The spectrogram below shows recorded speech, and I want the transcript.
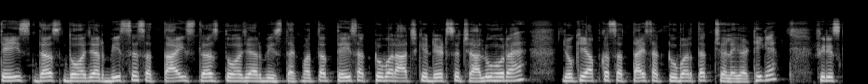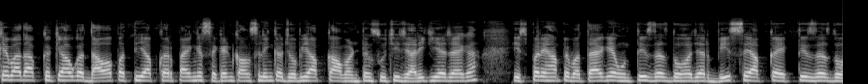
तेईस दस दो से सत्ताईस दस दो तक। मतलब तेईस अक्टूबर आज के डेट से चालू हो रहा है, जो कि आपका सत्ताईस अक्टूबर तक चलेगा, ठीक है? फिर इसके बाद आपका क्या होगा दावापत्ति आप कर पाएँगे सेकेंड काउंसलिंग का, जो भी आपका आवंटन सूची जारी किया जाएगा। इस पर यहाँ पे बताया गया उनतीस दस दो से आपका इकतीस दस दो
